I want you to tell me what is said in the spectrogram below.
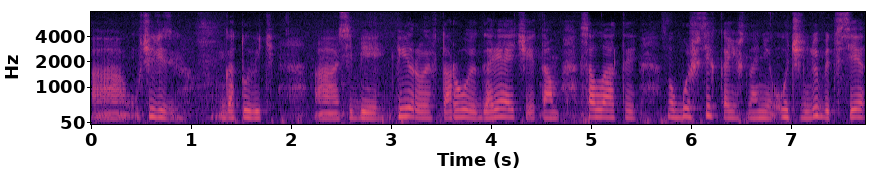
э, учились готовить себе первое, второе, горячие, там, салаты. Но больше всех, конечно, они очень любят все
